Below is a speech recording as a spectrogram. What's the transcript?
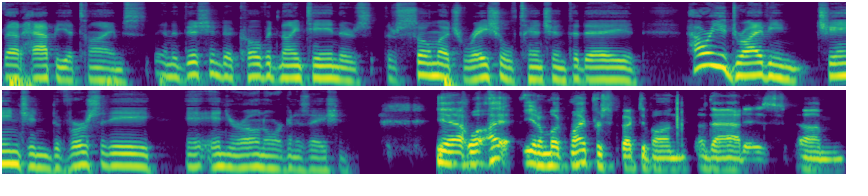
that happy at times. In addition to COVID nineteen, there's there's so much racial tension today. How are you driving change and diversity in, in your own organization? Yeah, well, I you know, look, my perspective on that is um,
